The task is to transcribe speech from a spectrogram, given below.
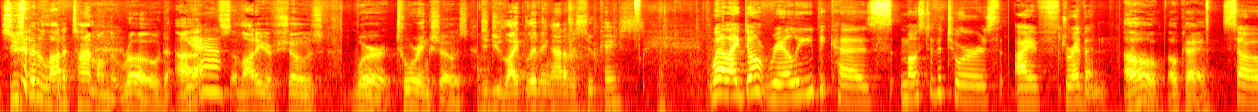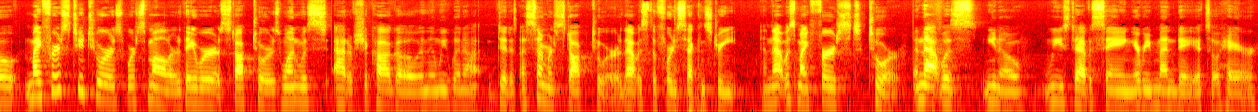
So you spent a lot of time on the road. Uh, Yeah. A lot of your shows were touring shows. Did you like living out of a suitcase? Well, I don't really because most of the tours I've driven. Oh, okay. So my first two tours were smaller. They were stock tours. One was out of Chicago, and then we went out did a, a summer stock tour. That was the 42nd Street, and that was my first tour. And that was, you know, we used to have a saying every Monday it's O'Hare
